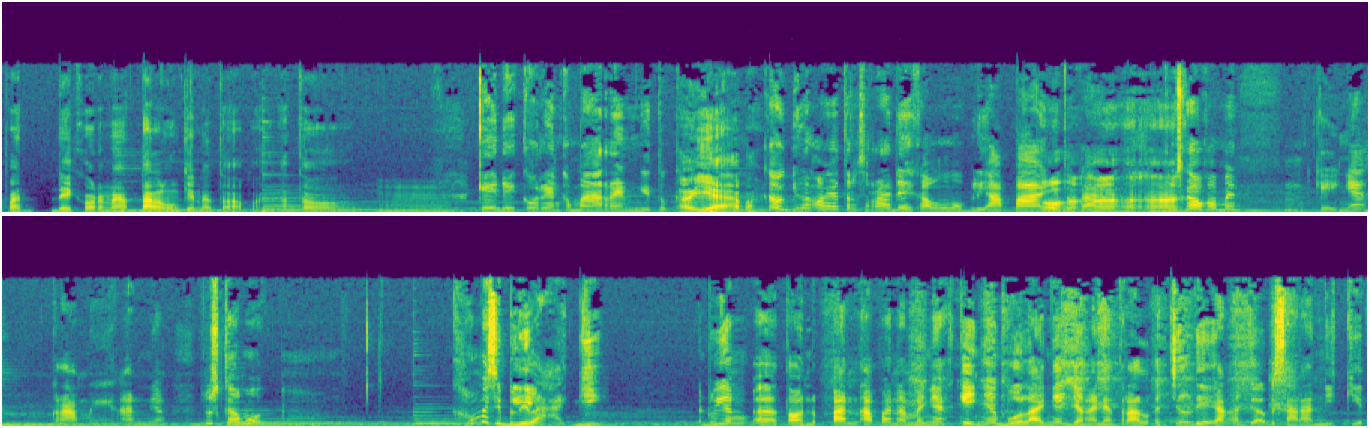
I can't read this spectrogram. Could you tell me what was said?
apa? Dekor Natal mungkin atau apa? Atau hmm... kayak dekor yang kemarin gitu kan. Oh iya apa? Kamu bilang oh ya terserah deh kamu mau beli apa oh, gitu kan. ha, ha, ha. terus kamu komen hmm, kayaknya keramaian yang terus kamu hmm, kamu masih beli lagi aduh yang uh, tahun depan apa namanya kayaknya bolanya jangan yang terlalu kecil deh yang agak besaran dikit.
